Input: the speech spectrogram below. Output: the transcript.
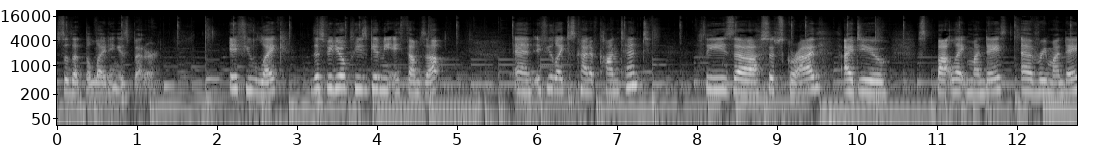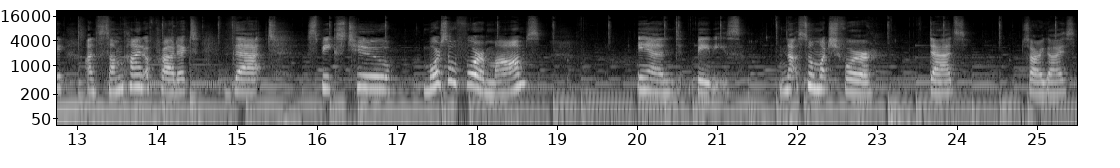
so that the lighting is better. If you like this video, please give me a thumbs up. And if you like this kind of content, please uh, subscribe. I do Spotlight Mondays every Monday on some kind of product that speaks to more so for moms and babies. Not so much for dads. Sorry, guys.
